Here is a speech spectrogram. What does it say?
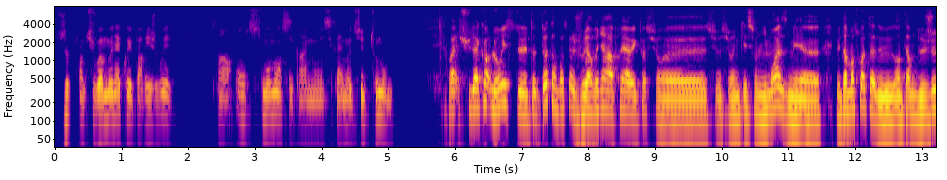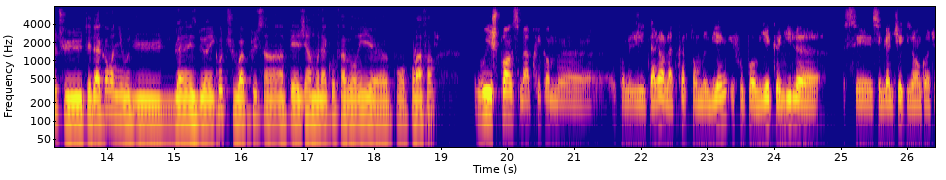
Je- Enfin, tu vois Monaco et Paris jouer. Enfin, en ce moment, c'est quand même, c'est quand même au-dessus de tout le monde. Ouais, je suis d'accord. Loris, toi, t'en penses quoi? Je voulais revenir après avec toi sur, euh, sur, sur une question nimoise, mais, euh, mais t'en penses quoi de, en termes de jeu? Tu t'es d'accord au niveau du, de l'analyse de Rico? Tu vois plus un, un PSG, un Monaco favori euh, pour, pour la fin? Oui, je pense, mais après, comme, euh, comme je disais tout à l'heure, la trêve tombe bien. Il faut pas oublier que Lille, euh, c'est Galtier qu'ils ont en coach.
